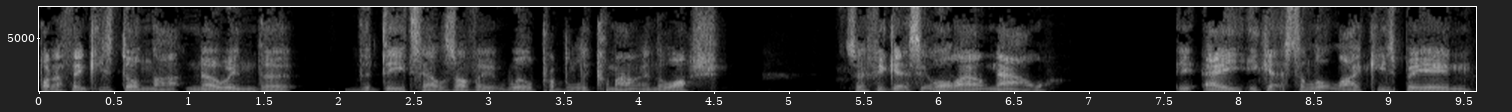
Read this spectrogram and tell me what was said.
But I think he's done that knowing that the details of it will probably come out in the wash. So if he gets it all out now, it, a he gets to look like he's being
